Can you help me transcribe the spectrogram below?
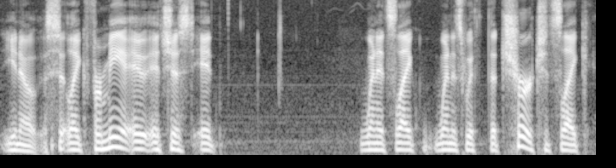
you know, so like for me, it, it's just it. When it's like when it's with the church, it's like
